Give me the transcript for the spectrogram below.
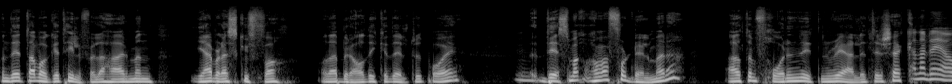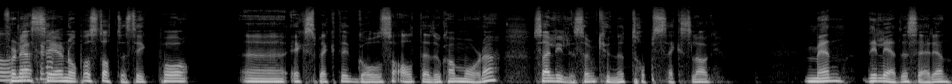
Men dette var ikke tilfellet her. Men jeg blei skuffa, og det er bra de ikke delte ut poeng. Mm. Det som kan være fordelen med det, er at de får en liten reality-sjekk. Ja, For når jeg ser nå på statistikk på uh, expected goals og alt det du kan måle, så er Lillestrøm kun et topp seks-lag. Men de leder serien.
